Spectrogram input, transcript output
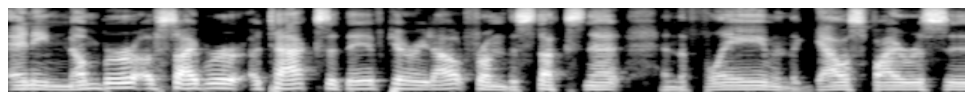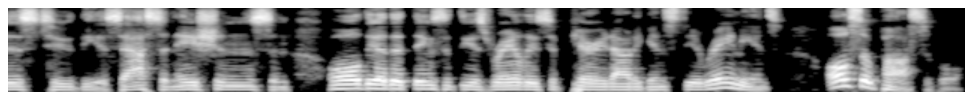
any number of cyber attacks that they have carried out from the Stuxnet and the Flame and the Gauss viruses to the assassinations and all the other things that the Israelis have carried out against the Iranians. Also possible.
